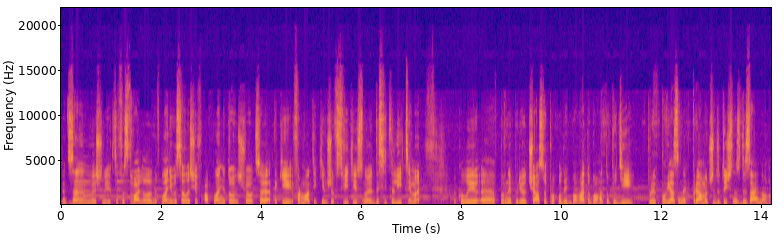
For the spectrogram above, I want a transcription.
Design Innovation Week. Це фестиваль, але не в плані веселищів, а в плані того, що це такий формат, який вже в світі існує десятиліттями, коли е, в певний період часу проходить багато-багато подій, пов'язаних прямо чи дотично з дизайном,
